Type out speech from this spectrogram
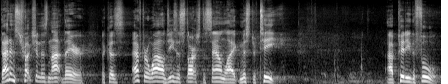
that instruction is not there because after a while, Jesus starts to sound like Mr. T. I pity the fool.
